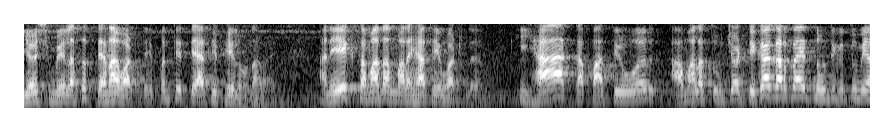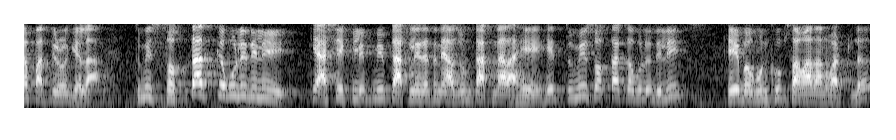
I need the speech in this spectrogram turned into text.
यश मिळेल असं त्यांना वाटते पण ते त्यातही फेल होणार आहे आणि एक समाधान मला ह्यात हे वाटलं की ह्या का पातळीवर आम्हाला तुमच्यावर टीका करता येत नव्हती की तुम्ही या पातळीवर गेला. तुम्ही स्वतःच कबुली दिली की असे क्लिप मी टाकलेले आहेत आणि अजून टाकणार आहे. हे तुम्ही स्वतः कबुली दिली हे बघून खूप समाधान वाटलं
